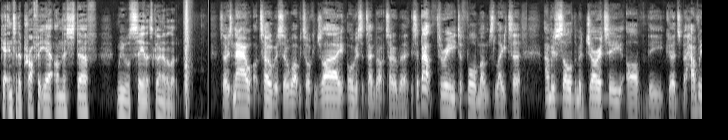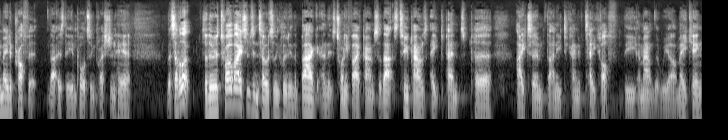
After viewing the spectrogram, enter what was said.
get into the profit yet on this stuff? We will see. Let's go and have a look. So it's now October. So what we're talking July, August, September, October. It's about three to four months later, and we've sold the majority of the goods. But have we made a profit? That is the important question here. Let's have a look. So there are 12 items in total, including the bag, and it's £25. So that's £2, 8 pence per item that I need to kind of take off the amount that we are making.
